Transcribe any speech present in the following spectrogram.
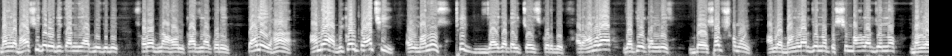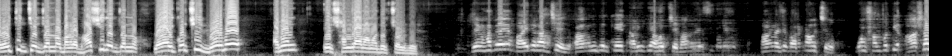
বাংলা ভাষীদের অধিকার নিয়ে আপনি যদি সরব না হন, কাজ না করেন, তাহলে হ্যাঁ আমরা বিকল্প আছি এবং মানুষ ঠিক জায়গাটাই চয়েস করবে। আর আমরা জাতীয় কংগ্রেস সব সময় আমরা বাংলার জন্য পশ্চিম বাংলার জন্য বাংলার ঐতিহ্যের জন্য বাংলা ভাষীদের জন্য লড়াই করছি লড়বো এবং এর সংগ্রাম আমাদের চলবে। যেভাবে বাইরে রাজ্যে বাঙালিদেরকে তাড়িয়ে দেওয়া হচ্ছে বাংলাদেশি বলে বাংলাদেশে পাঠানো হচ্ছে এবং সম্প্রতি আসাম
